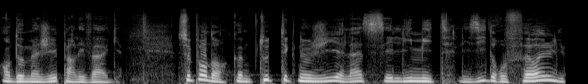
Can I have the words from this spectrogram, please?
endommagées par les vagues. Cependant, comme toute technologie, elle a ses limites. Les hydrofoils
